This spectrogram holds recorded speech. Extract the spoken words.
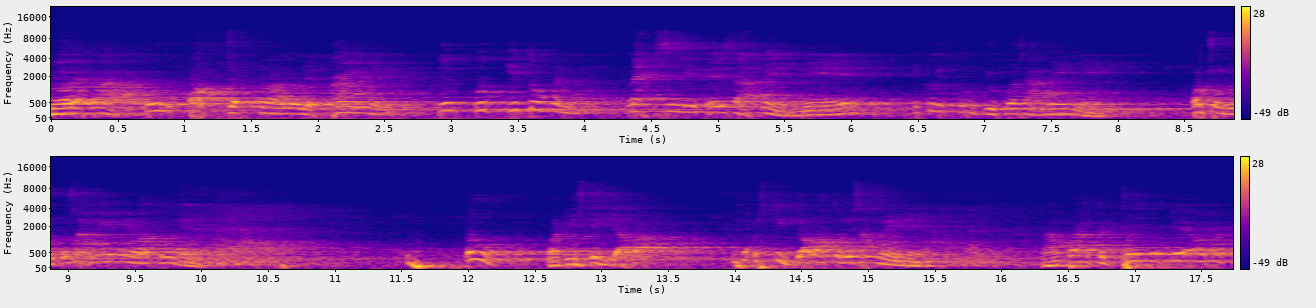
golek waktu ojo terlalu lihat angin itu kan nek silit sak ini itu itu juga sak ini ojo juga sak ini waktunya. Tuh buat istinja pak. Mesti jawab tulis sama ini nah kurang gede gede orang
